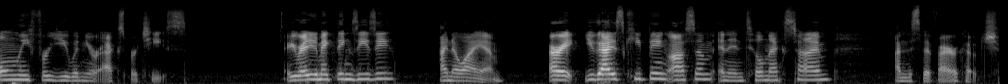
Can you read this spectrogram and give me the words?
only for you and your expertise. Are you ready to make things easy? I know I am. All right, you guys keep being awesome, and until next time, I'm the Spitfire Coach.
